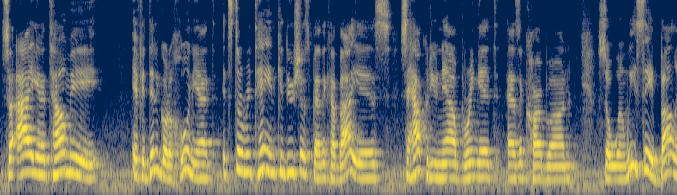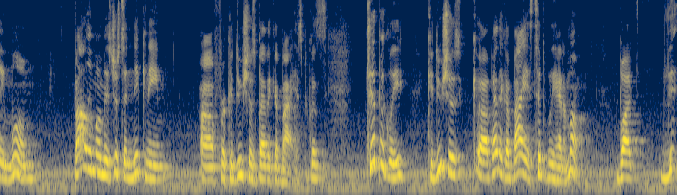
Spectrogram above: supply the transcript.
So I going to tell me if it didn't go to Chulin yet, it still retained Kedushas Bedek. So how could you now bring it as a korban? So when we say Bali Mum, Bali Mum is just a nickname uh, for Kedushas Bedek because typically Kedushas uh, typically had a mum. But th-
